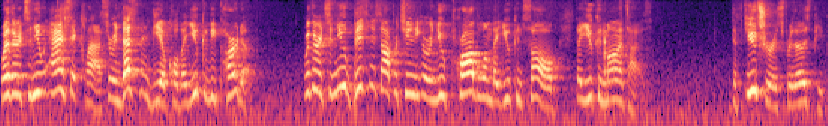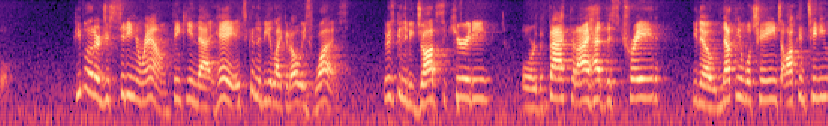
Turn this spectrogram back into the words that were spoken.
whether it's a new asset class or investment vehicle that you could be part of, whether it's a new business opportunity or a new problem that you can solve that you can monetize. The future is for those people. People that are just sitting around thinking that, hey, it's going to be like it always was. There's going to be job security, or the fact that I had this trade, you know, nothing will change. I'll continue.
